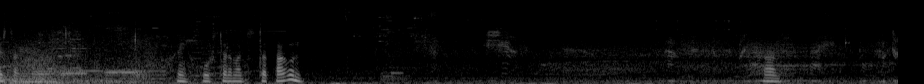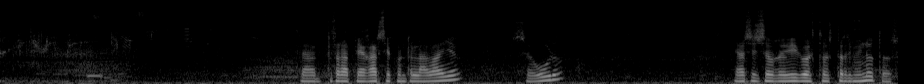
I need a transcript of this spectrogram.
Esta mierda? Injusto el maldito apagón. Vale. Va a empezar a pegarse contra la valla, seguro. Y a ver si sobrevivo estos tres minutos.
